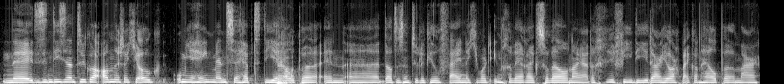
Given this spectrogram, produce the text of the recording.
Nee, het is in die zin natuurlijk wel anders dat je ook om je heen mensen hebt die je helpen. En uh, dat is natuurlijk heel fijn dat je wordt ingewerkt. Zowel nou ja, de griffie die je daar heel erg bij kan helpen, maar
